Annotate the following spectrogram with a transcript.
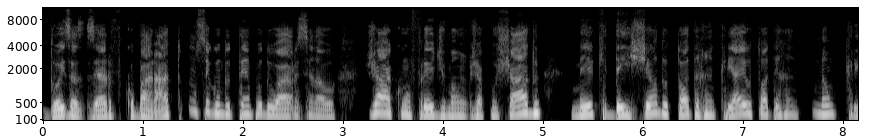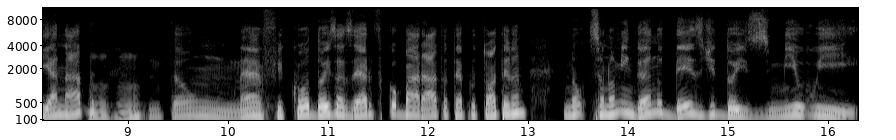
2 a 0 ficou barato. Um segundo tempo do Arsenal já com o freio de mão já puxado, meio que deixando o Tottenham criar e o Tottenham não cria nada. Uhum. Então, né, ficou 2 a 0 ficou barato até para o Tottenham. Não, se eu não me engano, desde 2011,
